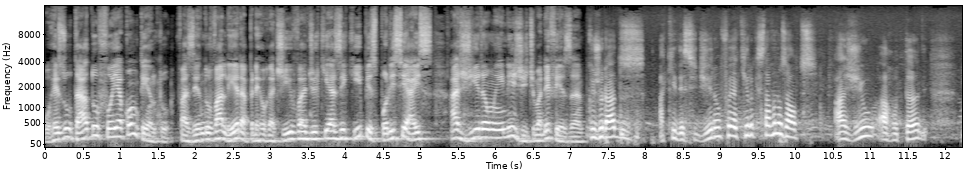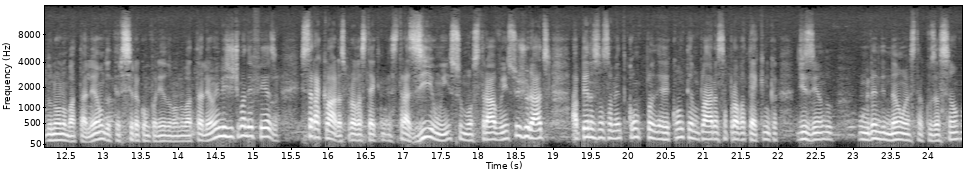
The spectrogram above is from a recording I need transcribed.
o resultado foi a contento, fazendo valer a prerrogativa de que as equipes policiais agiram em legítima defesa. O que os jurados aqui decidiram foi aquilo que estava nos autos agiu a Rotan do nono batalhão, da terceira companhia do nono batalhão, em legítima defesa. Era claro, as provas técnicas traziam isso, mostravam isso, os jurados apenas não somente eh, contemplaram essa prova técnica, dizendo um grande não a esta acusação,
